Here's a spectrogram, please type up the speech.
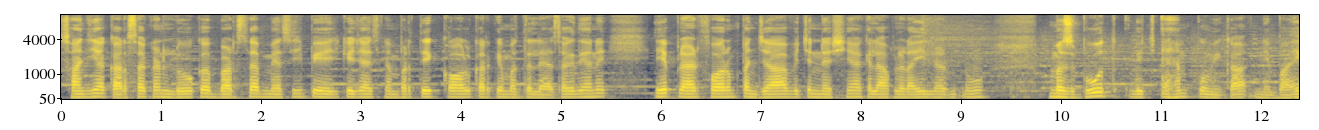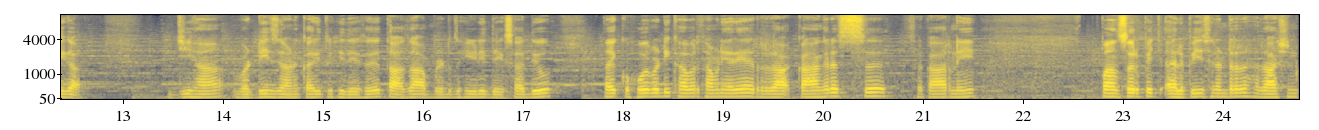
ਸਾਂਝੀਆਂ ਕਰ ਸਕਣ। ਲੋਕ WhatsApp ਮੈਸੇਜ ਭੇਜ ਕੇ ਜਾਂ ਇਸ ਨੰਬਰ ਤੇ ਕਾਲ ਕਰਕੇ ਮਦਦ ਲੈ ਸਕਦੇ ਹਨ ਇਹ ਪਲੇਟਫਾਰਮ ਪੰਜਾਬ ਵਿੱਚ ਨਸ਼ਿਆਂ ਖਿਲਾਫ ਲੜਾਈ ਲੜਨ ਨੂੰ ਮਜ਼ਬੂਤ ਵਿੱਚ ਅਹਿਮ ਭੂਮਿਕਾ ਨਿਭਾਏਗਾ। ਜੀ ਹਾਂ, ਵੱਡੀ ਜਾਣਕਾਰੀ ਤੁਸੀਂ ਦੇਖ ਸਕਦੇ ਹੋ, ਤਾਜ਼ਾ ਅਪਡੇਟ ਤੁਸੀਂ ਜਿਹੜੀ ਦੇਖ ਸਕਦੇ ਹੋ। ਤਾਂ ਇੱਕ ਹੋਰ ਵੱਡੀ ਖਬਰ ਸਾਹਮਣੇ ਆ ਰਹੀ ਹੈ। ਰਾ- ਕਾਂਗਰਸ ਸਰਕਾਰ ਨੇ 500 ਰੁਪਏ ਚ ਐਲਪੀਜੀ ਸਿਲੰਡਰ, ਰਾਸ਼ਨ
